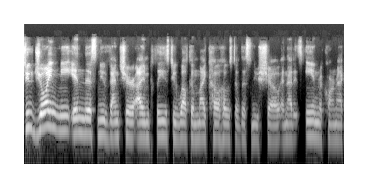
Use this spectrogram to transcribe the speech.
To join me in this new venture, I am pleased to welcome my co host of this new show, and that is Ian McCormack,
